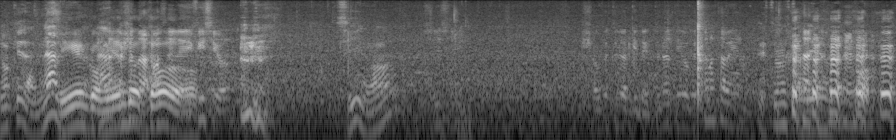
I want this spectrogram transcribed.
No queda nada. Siguen nada. comiendo. Cayendo las bases todo. del edificio. Sí, ¿no? Sí, sí. Yo que estudio arquitectura te digo que esto no está bien. Esto no está bien.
